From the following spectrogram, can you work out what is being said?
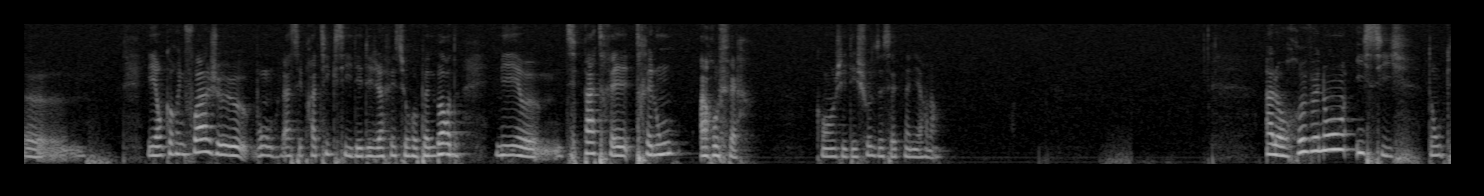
Euh, et encore une fois, je, bon, là c'est pratique s'il est déjà fait sur OpenBoard, mais euh, c'est pas très, très long à refaire quand j'ai des choses de cette manière-là. Alors revenons ici. Donc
